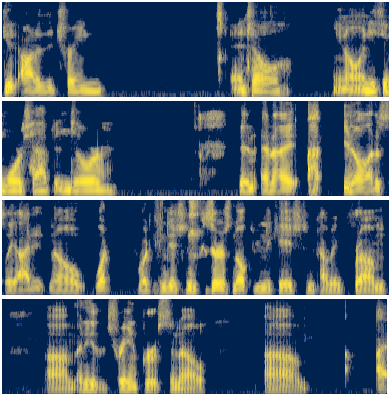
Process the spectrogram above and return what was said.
get out of the train until you know anything worse happens or and and I, I you know honestly i didn't know what what conditions because there was no communication coming from um, any of the train personnel um, I,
